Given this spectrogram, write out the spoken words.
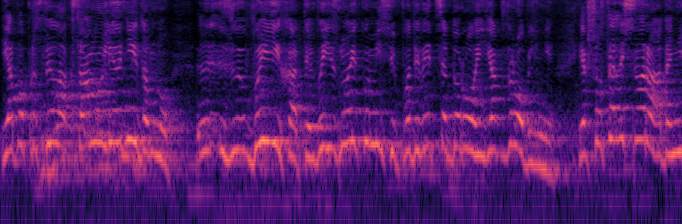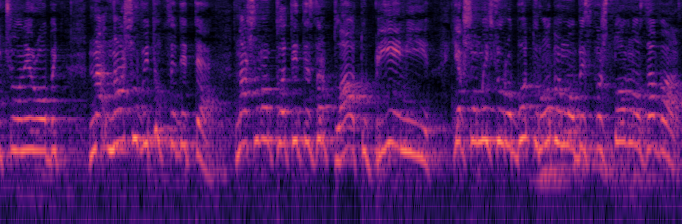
Я попросила Оксану Леонідовну е, виїхати виїзною комісією, подивитися дороги, як зроблені. Якщо селищна рада нічого не робить, на, на що ви тут сидите? На що вам платити зарплату, премії, якщо ми всю роботу робимо безкоштовно за вас?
